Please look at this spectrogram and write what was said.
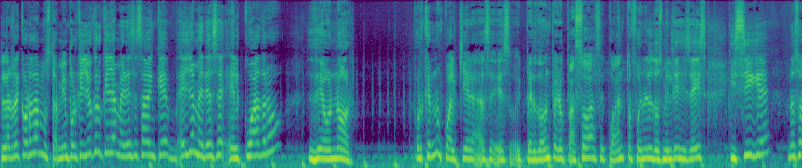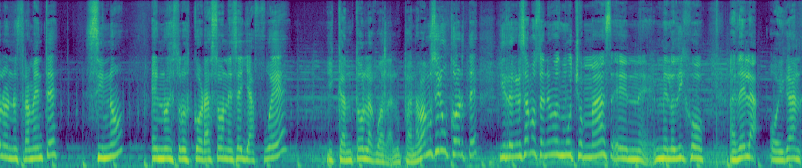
la recordamos también porque yo creo que ella merece, ¿saben qué? Ella merece el cuadro de honor. Porque no cualquiera hace eso. Y perdón, pero pasó hace cuánto, fue en el 2016 y sigue no solo en nuestra mente, sino en nuestros corazones. Ella fue y cantó la guadalupana. Vamos a ir un corte y regresamos. Tenemos mucho más en Me lo dijo Adela. Oigan,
